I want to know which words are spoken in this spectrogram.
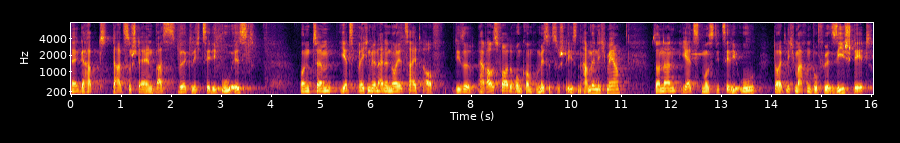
gehabt, darzustellen, was wirklich CDU ist. Und ähm, jetzt brechen wir in eine neue Zeit auf. Diese Herausforderung, Kompromisse zu schließen, haben wir nicht mehr, sondern jetzt muss die CDU deutlich machen, wofür sie steht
